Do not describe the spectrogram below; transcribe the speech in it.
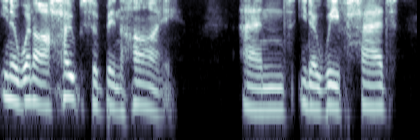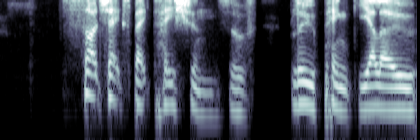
you know, when our hopes have been high, and you know, we've had such expectations of blue, pink, yellow,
